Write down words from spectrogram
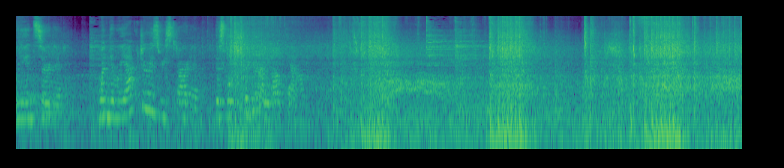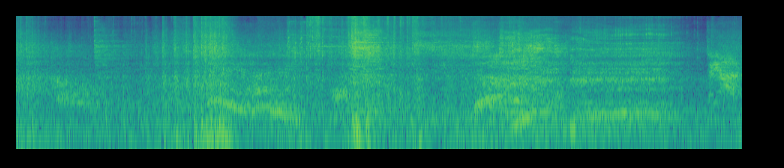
reinserted. When the reactor is restarted, this will trigger a meltdown. Triarch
